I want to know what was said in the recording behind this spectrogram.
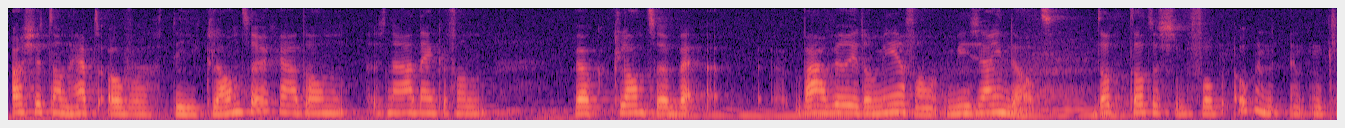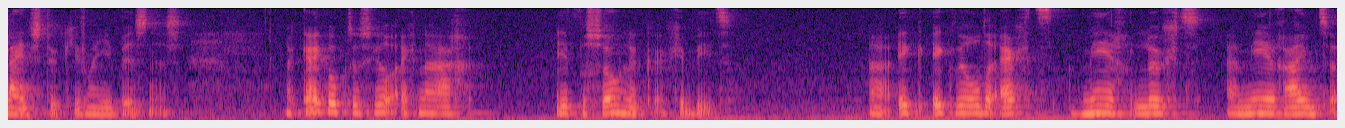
als je het dan hebt over die klanten, ga dan eens nadenken van welke klanten, waar wil je er meer van? Wie zijn dat? Dat, dat is bijvoorbeeld ook een, een klein stukje van je business. Maar kijk ook dus heel erg naar je persoonlijke gebied. Uh, ik, ik wilde echt meer lucht en meer ruimte.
